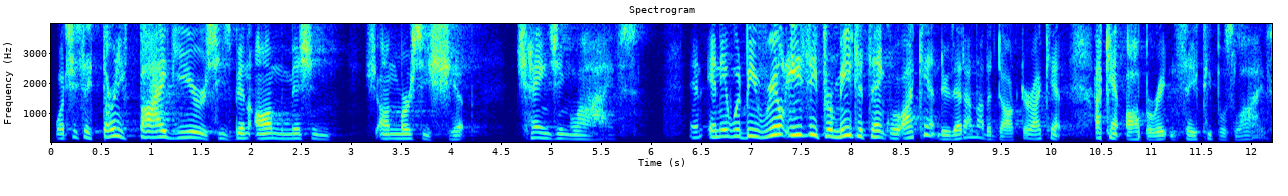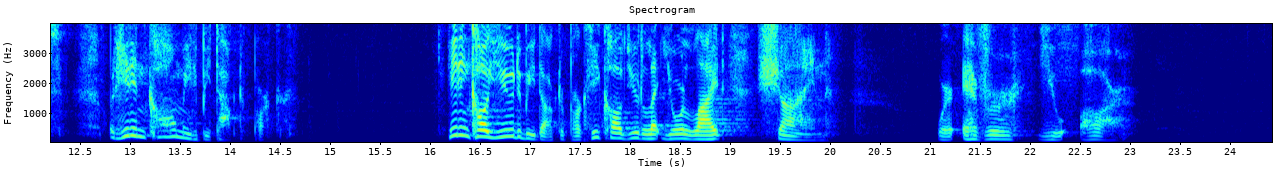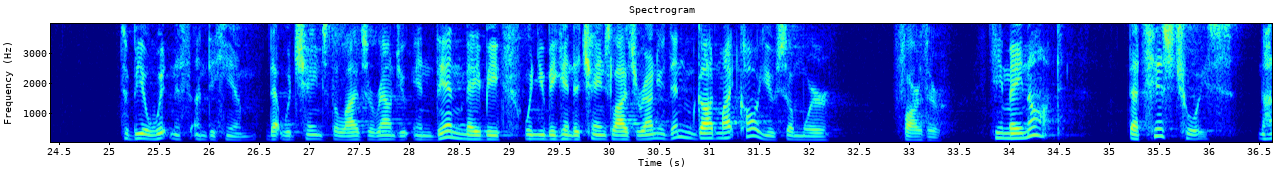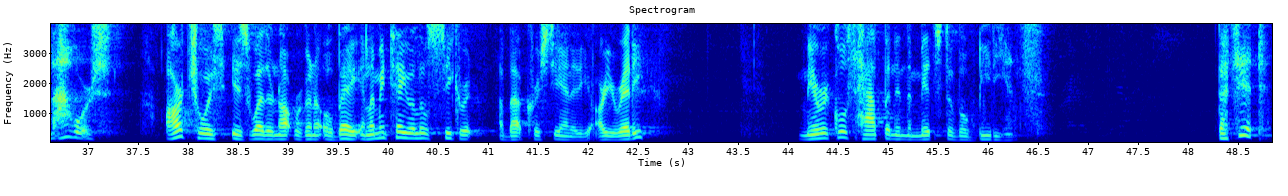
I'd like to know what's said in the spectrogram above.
what'd she say, 35 years he's been on the mission, on Mercy ship, changing lives. And, and it would be real easy for me to think, well, I can't do that. I'm not a doctor. I can't, I can't operate and save people's lives. But he didn't call me to be Dr. Parker. He didn't call you to be Dr. Parker. He called you to let your light shine wherever you are. To be a witness unto Him that would change the lives around you. And then maybe when you begin to change lives around you, then God might call you somewhere farther. He may not. That's His choice, not ours. Our choice is whether or not we're going to obey. And let me tell you a little secret about Christianity. Are you ready? Miracles happen in the midst of obedience. That's it.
